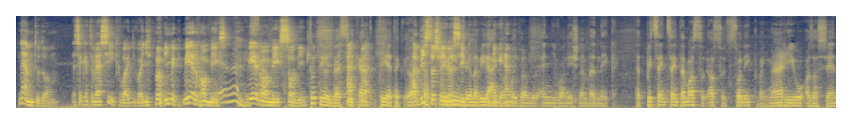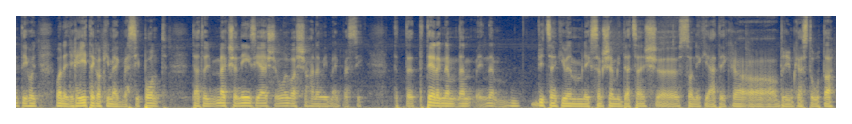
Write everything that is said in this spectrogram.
Nem tudom. Ezeket veszik, vagy, vagy, vagy miért van még, miért van még Sonic? Tudni, hogy veszik, hát figyeljetek. Hát biztos, hogy veszik. olyan a világon, Igen. hogy valamiből ennyi van, és nem vennék. Tehát szerintem az, hogy, az, hogy Sonic, meg Mario, az azt jelenti, hogy van egy réteg, aki megveszi, pont. Tehát, hogy meg se nézi, el se olvassa, hanem így megveszi. Tehát, tényleg nem, nem, nem viccen kívül nem emlékszem semmi decens uh, Sonic játékra a, a Dreamcast óta.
